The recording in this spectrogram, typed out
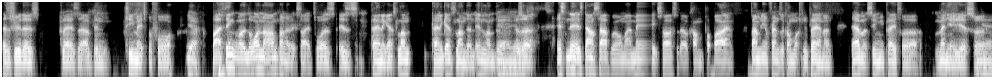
there's a few of those players that have been teammates before. Yeah, But I think well, the one that I'm kind of excited was is playing against London, playing against London in London Yeah, yeah. because uh, it's near, it's down south where all my mates are, so they'll come pop by, and family and friends will come watch me play, and uh, they haven't seen me play for many a year, so yeah,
